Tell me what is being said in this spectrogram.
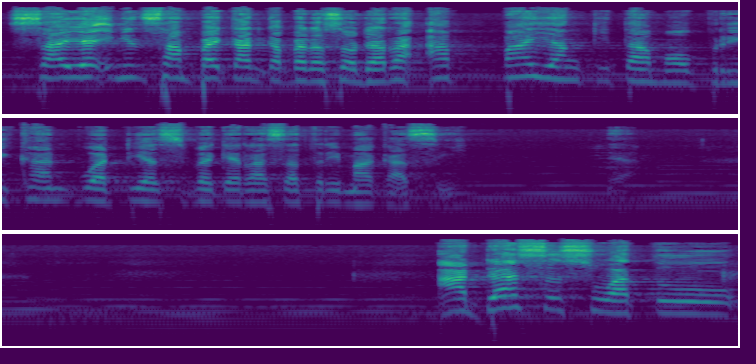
saya ingin sampaikan kepada saudara apa yang kita mau berikan buat dia sebagai rasa terima kasih. Ya. Ada sesuatu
